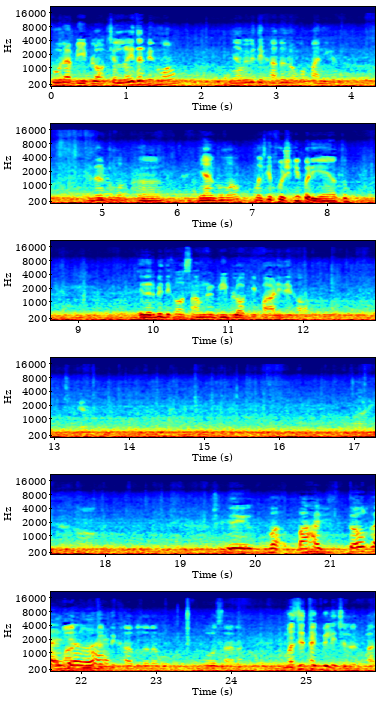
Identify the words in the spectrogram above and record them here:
پورا بی بلاک چل رہا ہے۔ ادھر بھی گھماؤ۔ یہاں پہ بھی دکھا دو لوگوں کو پانی کا۔ ادھر گھماؤ۔ ہاں۔ یہاں گھماؤ۔ بلکہ خشکی پڑی ہے یہاں تو۔ ادھر بھی دکھاؤ سامنے بی بلاک کی پہاڑی دکھاؤ۔ ہاں۔ ذرا وہ۔ سارا۔ مسجد تک بھی لے چلو بات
